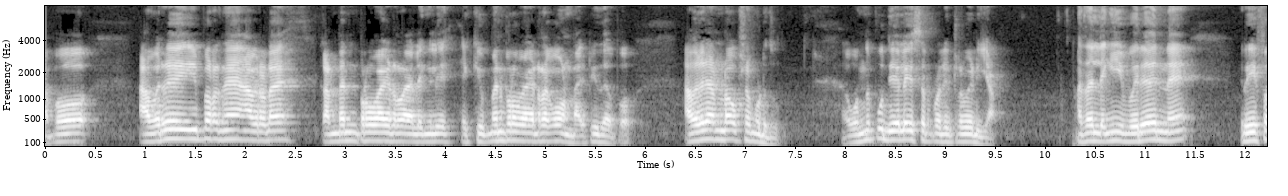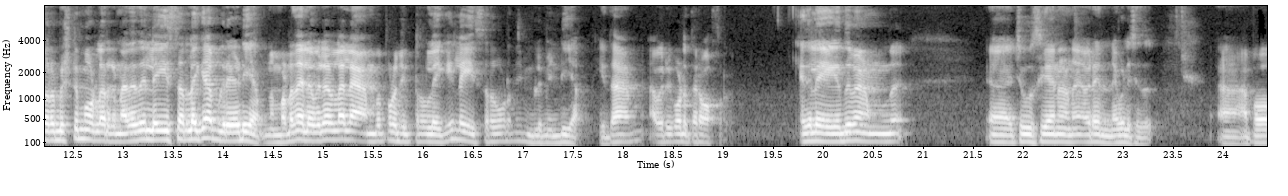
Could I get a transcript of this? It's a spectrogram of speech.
അപ്പോൾ അവർ ഈ പറഞ്ഞ അവരുടെ കണ്ടന്റ് പ്രൊവൈഡർ അല്ലെങ്കിൽ എക്യുപ്മെന്റ് പ്രൊവൈഡറെ കോണ്ടാക്ട് ചെയ്തപ്പോൾ അവർ രണ്ട് ഓപ്ഷൻ കൊടുത്തു. ഒന്ന് പുതിയ ലേസർ പ്രൊജക്ടർ മേടിക്കാം. അതല്ലെങ്കിൽ ഇവർ തന്നെ റീഫർബിഷ്ഡ് മോഡൽ ഇറക്കണം അതായത് ലേസറിലേക്ക് അപ്ഗ്രേഡ് ചെയ്യാം. നമ്മുടെ നിലവിലുള്ള ലാമ്പ് പ്രൊജക്ടറിലേക്ക് ലേസർ കൊടുത്ത് ഇംപ്ലിമെന്റ് ചെയ്യാം. ഇതാണ് അവർ കൊടുത്തൊരു ഓഫർ ഇതിൽ ഏത് വേണമെന്ന് ചൂസ് ചെയ്യാനാണ് അവർ എന്നെ വിളിച്ചത്. അപ്പോൾ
